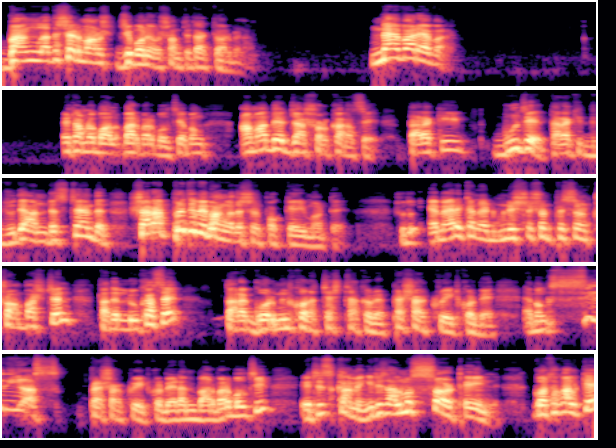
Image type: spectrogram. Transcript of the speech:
বাংলাদেশের মানুষ জীবনেও শান্তি থাকতে পারবে না। নেভার এভার এটা আমরা বারবার বলছি, এবং আমাদের যা সরকার আছে, তারা কি বুঝে, তারা কি যদি আন্ডারস্ট্যান্ড দেন সারা পৃথিবী বাংলাদেশের পক্ষে এই মুহূর্তে। শুধু আমেরিকান অ্যাডমিনিস্ট্রেশন প্রেসিডেন্ট ট্রাম্প আসছেন, তাদের লুক আছে, তারা গরমিল করার চেষ্টা করবে প্রেশার ক্রিয়েট করবে, এবং সিরিয়াস প্রেশার ক্রিয়েট করবে, এটা আমি বারবার বলছি it is coming it is almost certain গতকালকে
